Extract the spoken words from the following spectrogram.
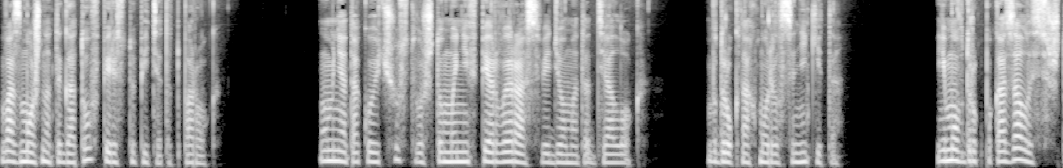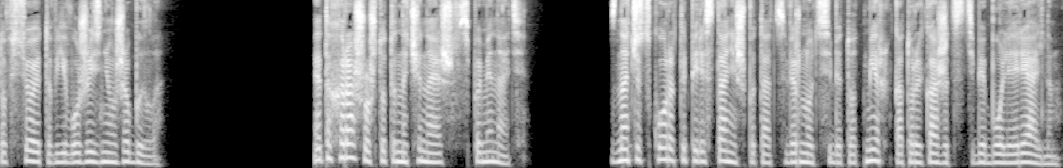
Возможно, ты готов переступить этот порог. У меня такое чувство, что мы не в первый раз ведем этот диалог. Вдруг нахмурился Никита. Ему вдруг показалось, что все это в его жизни уже было. Это хорошо, что ты начинаешь вспоминать. Значит, скоро ты перестанешь пытаться вернуть себе тот мир, который кажется тебе более реальным.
